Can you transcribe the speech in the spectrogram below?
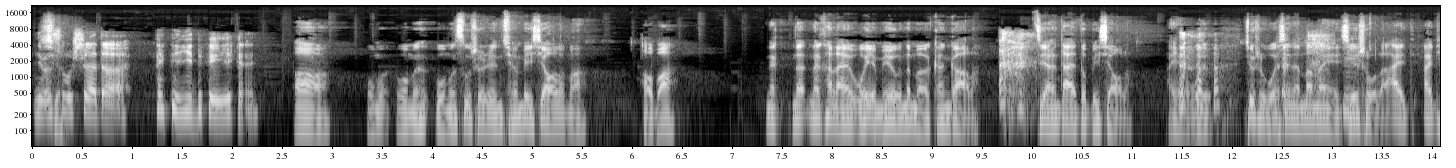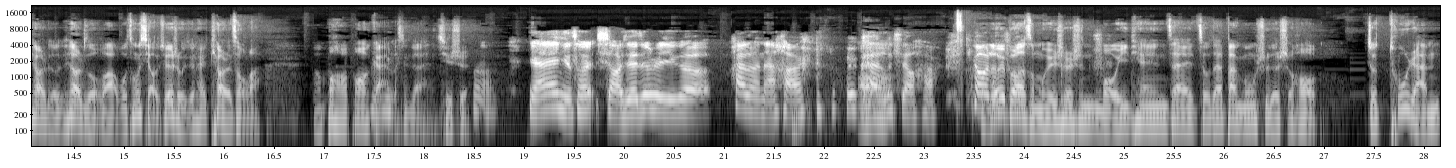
你们宿舍的一堆人啊。我们我们我们宿舍人全被笑了吗？好吧，那那那看来我也没有那么尴尬了。既然大家都被笑了，哎呀，我就是我现在慢慢也接受了，爱爱跳着走就跳着走吧。我从小学的时候就开始跳着走了，啊，不好不好改了。现在其实，嗯，原来你从小学就是一个快乐男孩，快乐小孩，跳着。我也不知道怎么回事，是某一天在走在办公室的时候，就突然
